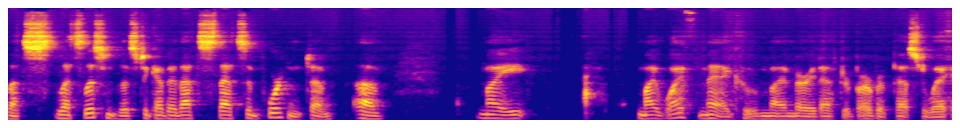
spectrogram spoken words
let's let's listen to this together. That's that's important. Um, uh, my my wife Meg, whom I married after Barbara passed away,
